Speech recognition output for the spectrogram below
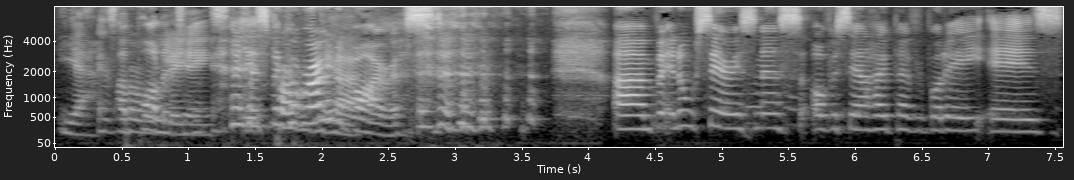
yeah, It's probably- apologies. it's it's the probably her. coronavirus. um, but in all seriousness, obviously, I hope everybody is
